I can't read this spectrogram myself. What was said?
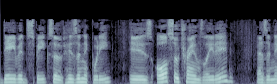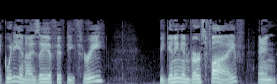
David speaks of his iniquity is also translated as iniquity in Isaiah 53, beginning in verse 5, and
